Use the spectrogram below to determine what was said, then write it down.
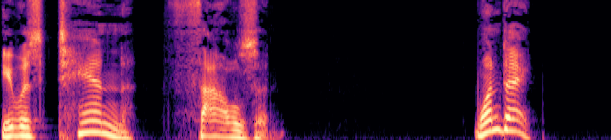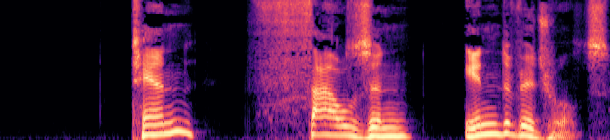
It was 10,000. One day. 10,000 individuals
